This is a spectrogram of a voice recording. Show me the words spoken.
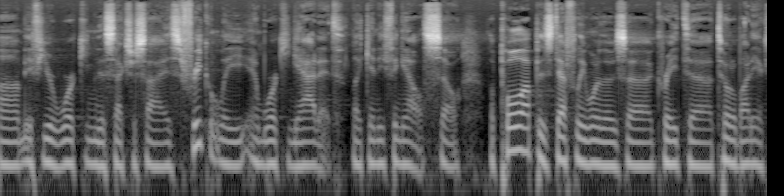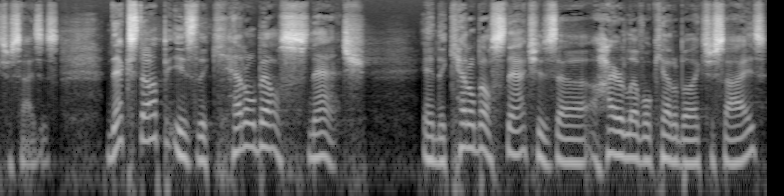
Um, if you're working this exercise frequently and working at it like anything else. So, the pull up is definitely one of those uh, great uh, total body exercises. Next up is the kettlebell snatch. And the kettlebell snatch is a, a higher level kettlebell exercise,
